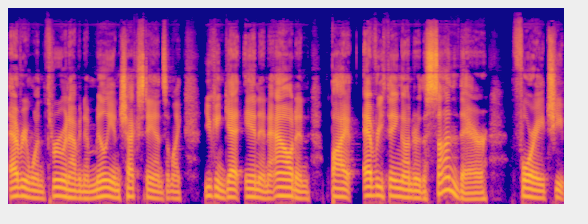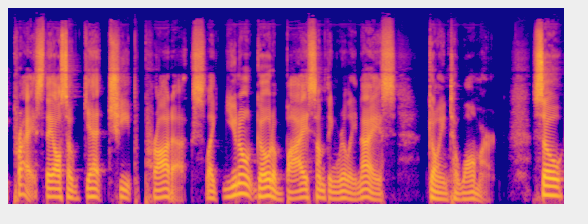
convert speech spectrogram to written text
everyone through and having a million check stands and like you can get in and out and buy everything under the sun there for a cheap price. They also get cheap products. Like you don't go to buy something really nice going to Walmart. So,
